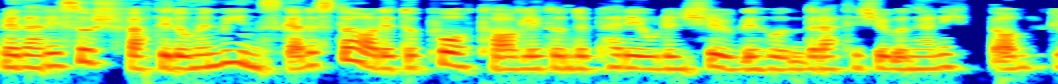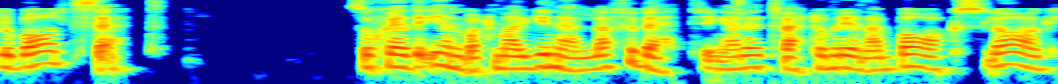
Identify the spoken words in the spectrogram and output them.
Medan resursfattigdomen minskade stadigt och påtagligt under perioden 2000 till 2019 globalt sett så skedde enbart marginella förbättringar eller tvärtom rena bakslag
